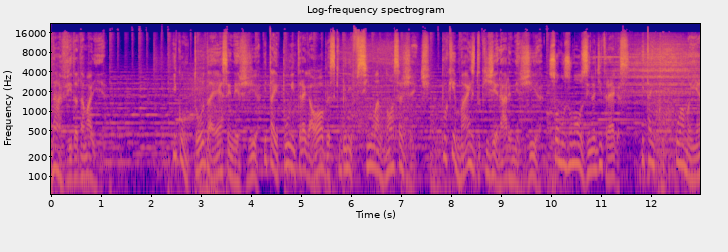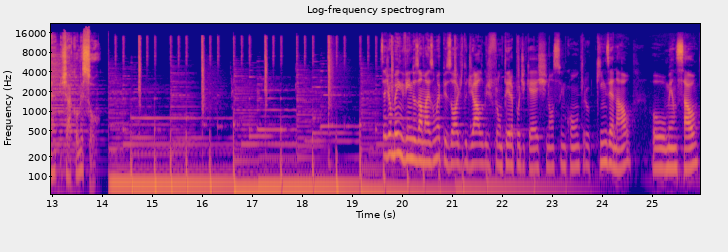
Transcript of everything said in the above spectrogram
na vida da Maria. E com toda essa energia, Itaipu entrega obras que beneficiam a nossa gente. Porque mais do que gerar energia, somos uma usina de entregas. Itaipu, o amanhã já começou. Sejam bem-vindos a mais um episódio do Diálogo de Fronteira Podcast, nosso encontro quinzenal ou mensal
